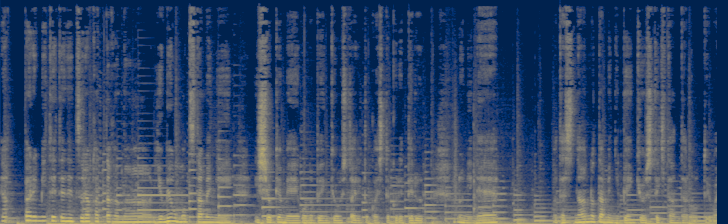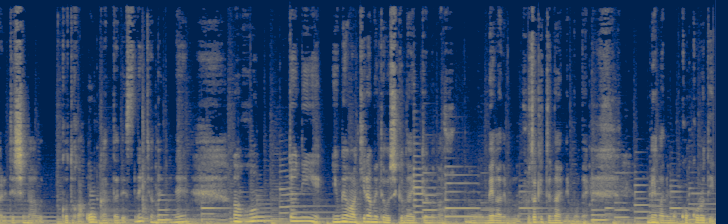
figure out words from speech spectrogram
やっぱり見ててね辛かったかな。夢を持つために一生懸命英語の勉強したりとかしてくれてるのにね私何のために勉強してきたんだろうと言われてしまうことが多かったですね去年はね、まあ、本当に夢を諦めてほしくないっていうのがもうメガネもふざけてないねもうね。メガネも心でいっ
